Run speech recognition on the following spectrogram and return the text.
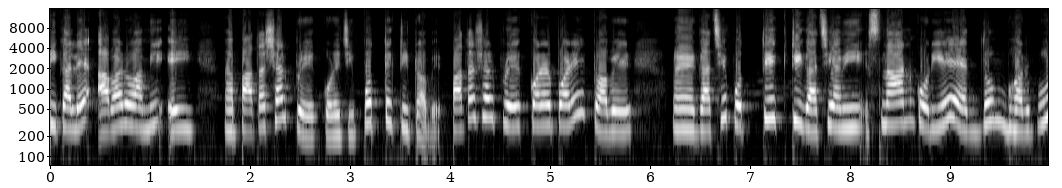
বিকালে আবারও আমি এই পাতাসার পাতা সার প্রয়োগ করেছি প্রত্যেকটি টবে। পাতাসার প্রয়োগ করার পরে টবের গাছে, প্রত্যেকটি গাছে আমি স্নান করিয়ে একদম ভরপুর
